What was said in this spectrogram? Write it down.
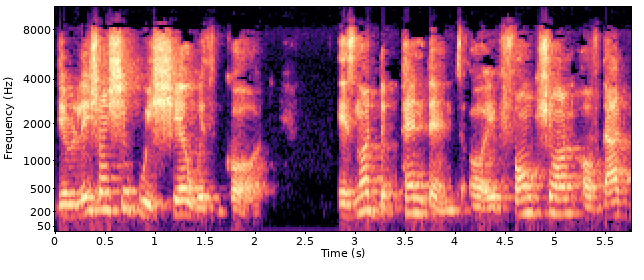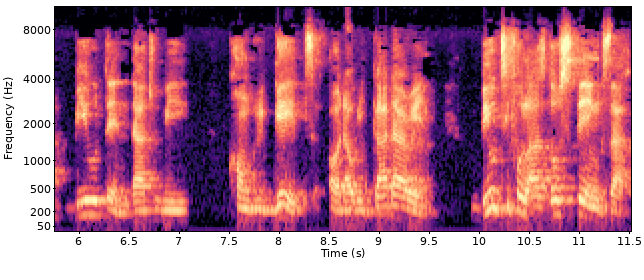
the relationship we share with God is not dependent or a function of that building that we congregate or that we gather in. Beautiful as those things are,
